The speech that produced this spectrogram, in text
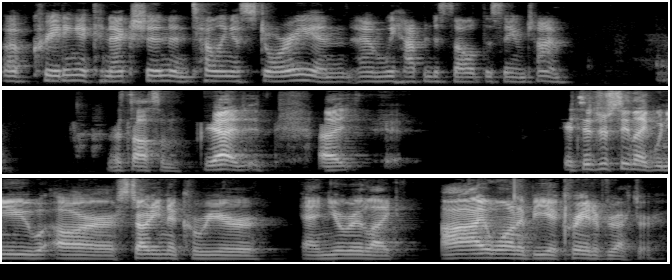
of creating a connection and telling a story, and and we happen to sell at the same time. That's awesome. Yeah, it, uh, it's interesting. Like when you are starting a career and you were like, I want to be a creative director.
